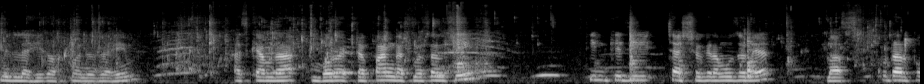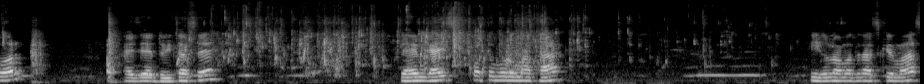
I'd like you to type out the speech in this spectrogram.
বিসমিল্লাহি রহমানুর রাহিম। আজকে আমরা বড় একটা পাঙ্গাস মাছ আনছি। তিন কেজি চারশো গ্রাম ওজনের মাছ কুটার পর এই যে দুইটাছে দেখেন গাইস কত বড় মাথা। এই হলো আমাদের আজকের মাছ।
